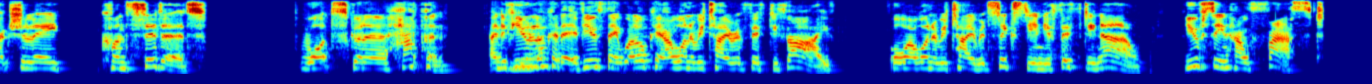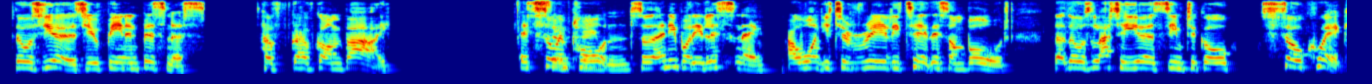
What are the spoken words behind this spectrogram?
actually considered what's going to happen. And if you yeah. look at it, if you think, well, okay, I want to retire at 55 or I want to retire at 60 and you're 50 now, you've seen how fast those years you've been in business have, have gone by. It's so, so important. True. So, anybody listening, I want you to really take this on board that those latter years seem to go so quick.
